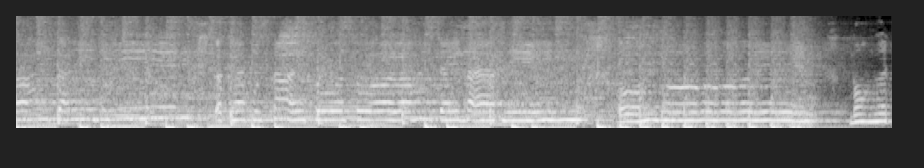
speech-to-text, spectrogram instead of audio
บายใจดี ก็แค่ผู้ชายตัวตัวหล้ำใจแบบนี้ โอ้ยบ่เงิด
